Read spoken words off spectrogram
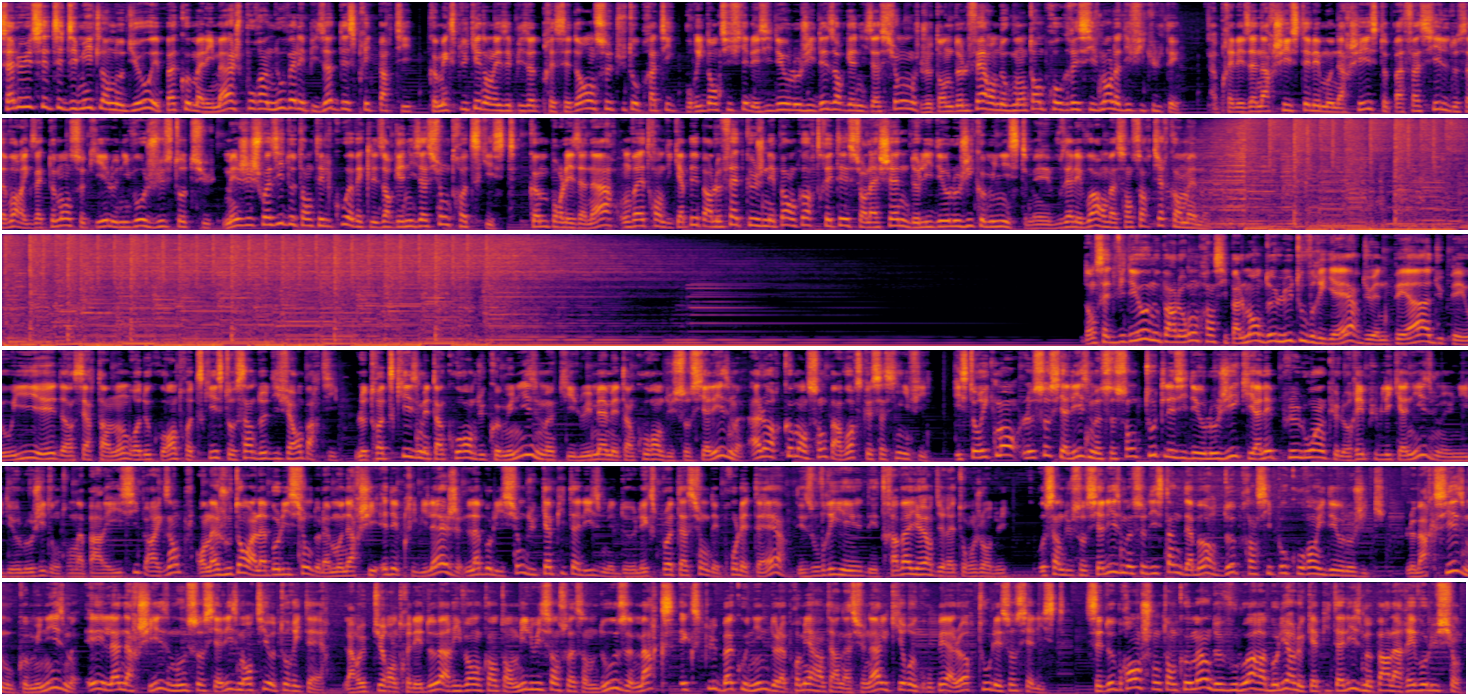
Salut, c'est Dimitri en audio et pas comme à l'image pour un nouvel épisode d'Esprit de Parti. Comme expliqué dans les épisodes précédents, ce tuto pratique pour identifier les idéologies des organisations, je tente de le faire en augmentant progressivement la difficulté. Après les anarchistes et les monarchistes, pas facile de savoir exactement ce qui est le niveau juste au-dessus. Mais j'ai choisi de tenter le coup avec les organisations trotskistes. Comme pour les anars, on va être handicapé par le fait que je n'ai pas encore traité sur la chaîne de l'idéologie communiste, mais vous allez voir, on va s'en sortir quand même. Dans cette vidéo, nous parlerons principalement de lutte ouvrière, du NPA, du POI et d'un certain nombre de courants trotskistes au sein de différents partis. Le trotskisme est un courant du communisme, qui lui-même est un courant du socialisme, alors commençons par voir ce que ça signifie. Historiquement, le socialisme, ce sont toutes les idéologies qui allaient plus loin que le républicanisme, une idéologie dont on a parlé ici par exemple, en ajoutant à l'abolition de la monarchie et des privilèges, l'abolition du capitalisme et de l'exploitation des prolétaires, des ouvriers, des travailleurs dirait-on aujourd'hui. Au sein du socialisme se distinguent d'abord deux principaux courants idéologiques, le marxisme ou communisme et l'anarchisme ou socialisme anti-autoritaire. La rupture entre les deux arrivant quand en 1872, Marx exclut Bakounine de la première internationale qui regroupait alors tous les socialistes. Ces deux branches ont en commun de vouloir abolir le capitalisme par la révolution,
